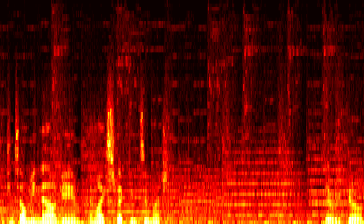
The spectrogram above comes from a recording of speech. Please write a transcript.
you can tell me now, game. Am I expecting too much? There we go.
